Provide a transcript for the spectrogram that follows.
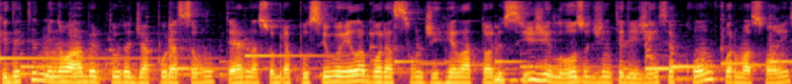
que determinou a abertura de apuração interna sobre a possível elaboração de relatório sigiloso de inteligência com informações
